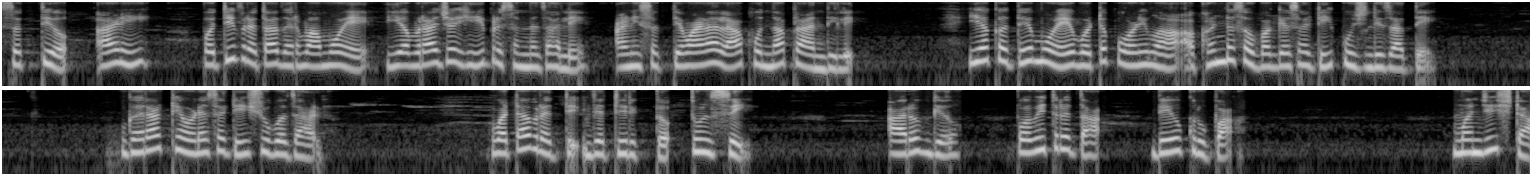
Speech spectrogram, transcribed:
सत्य आणि पतिव्रता धर्मामुळे यमराजही प्रसन्न झाले आणि सत्यवानाला पुन्हा प्राण दिले. या कथेमुळे वटपौर्णिमा अखंड सौभाग्यासाठी पूजली जाते. घरात ठेवण्यासाठी शुभ झाड. वटाव्रती व्यतिरिक्त तुलसी. आरोग्य पवित्रता देवकृपा. मंजिष्ठा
